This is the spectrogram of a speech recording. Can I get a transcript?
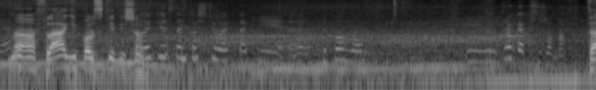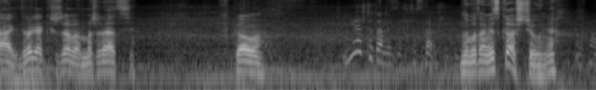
nie? No, flagi polskie wiszą. No i tu jest ten kościółek taki typowo i droga krzyżowa. Tak, droga krzyżowa, masz rację. W koło. I jeszcze tam jest jeszcze starszy. No bo tam jest kościół, nie? Aha.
